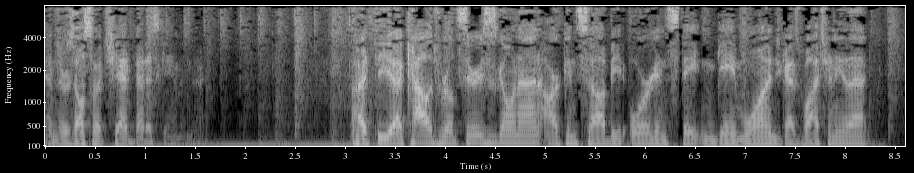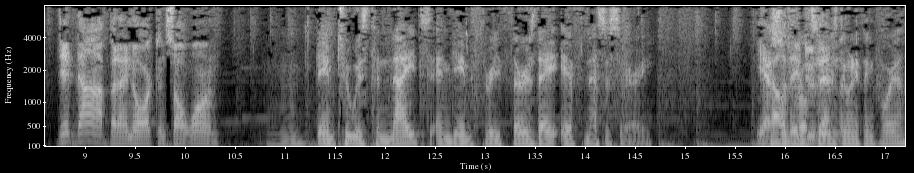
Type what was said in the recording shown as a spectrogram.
and there was also a Chad Bettis game in there. All right, the uh, College World Series is going on. Arkansas beat Oregon State in Game One. Did you guys watch any of that? Did not, but I know Arkansas won. Game Two is tonight, and Game Three Thursday if necessary. Yeah, College so they World do Series do anything for you?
